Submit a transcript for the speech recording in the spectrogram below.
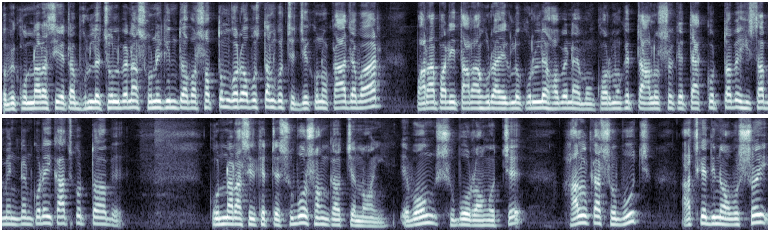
তবে কন্যা রাশি এটা ভুললে চলবে না। শনি কিন্তু আবার সপ্তম ঘরে অবস্থান করছে। যে কোনো কাজ আবার পারাপারি, তাড়াহুড়া এগুলো করলে হবে না এবং কর্মক্ষেত্রে আলস্যকে ত্যাগ করতে হবে, হিসাব মেনটেন করেই কাজ করতে হবে। কন্যা রাশির ক্ষেত্রে শুভ সংখ্যা হচ্ছে নয় এবং শুভ রং হচ্ছে হালকা সবুজ। আজকের দিনে অবশ্যই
